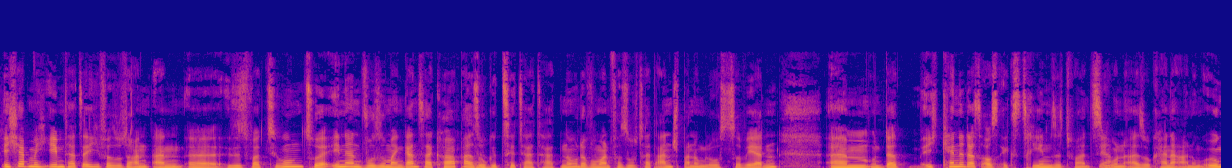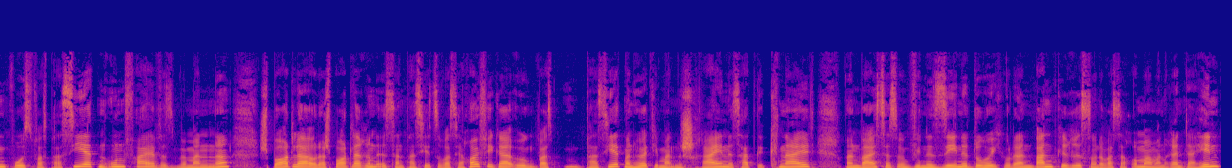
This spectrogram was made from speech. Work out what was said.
Ich habe mich eben tatsächlich versucht, an, an äh, Situationen zu erinnern, wo so mein ganzer Körper so gezittert hat, ne? oder wo man versucht hat, Anspannung loszuwerden. Ähm, und da, ich kenne das aus Extremsituationen. Also keine Ahnung, irgendwo ist was passiert, ein Unfall. Wenn man ne, Sportler oder Sportlerin ist, dann passiert sowas ja häufiger. Irgendwas passiert, man hört jemanden schreien, es hat geknallt, man weiß, dass irgendwie eine Sehne durch oder ein Band gerissen oder was auch immer. Man rennt dahin,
